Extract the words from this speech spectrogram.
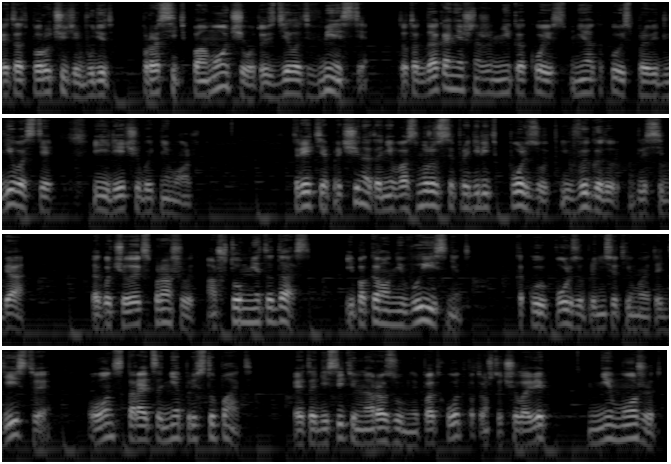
этот поручитель будет просить помочь его, то есть делать вместе, то тогда, конечно же, никакой, ни о какой справедливости и речи быть не может. Третья причина – это невозможность определить пользу и выгоду для себя. Такой человек спрашивает, а что мне это даст? И пока он не выяснит, какую пользу принесет ему это действие, он старается не приступать. Это действительно разумный подход, потому что человек не может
